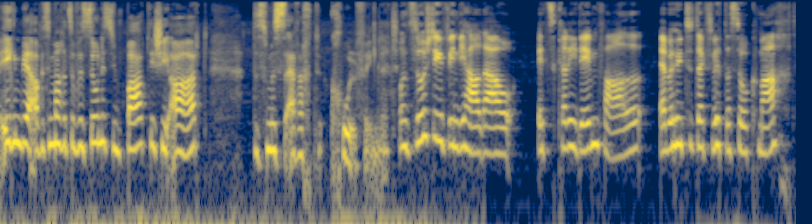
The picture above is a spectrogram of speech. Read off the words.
irgendwie, aber sie machen es auf so eine sympathische Art, dass man es einfach cool findet. Und das Lustige finde ich halt auch, jetzt gerade in dem Fall, eben heutzutage wird das so gemacht,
